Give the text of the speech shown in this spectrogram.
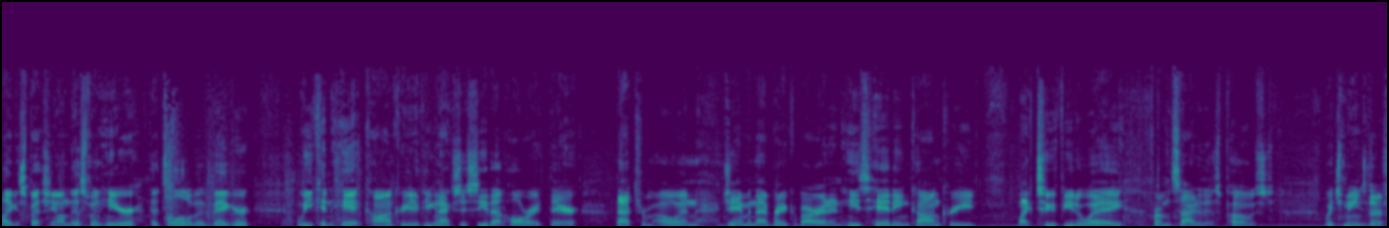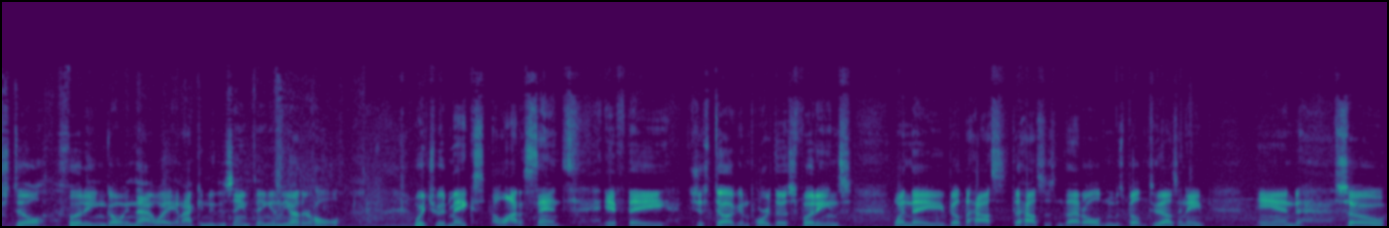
like especially on this one here that's a little bit bigger. We can hit concrete. If you can actually see that hole right there that's from Owen jamming that breaker bar in and he's hitting concrete like two feet away from the side of this post which means there's still footing going that way and I can do the same thing in the other hole which would make a lot of sense if they just dug and poured those footings when they built the house. The house isn't that old and was built in 2008 and so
